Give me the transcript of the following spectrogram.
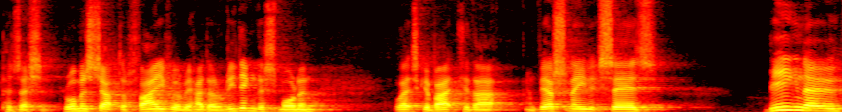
position. Romans chapter 5, where we had a reading this morning, let's go back to that. In verse 9, it says, Being now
